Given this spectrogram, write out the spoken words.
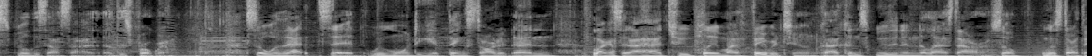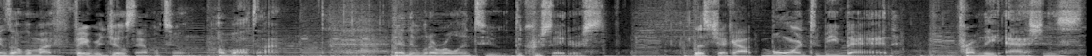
spill this outside of this program. So, with that said, we're going to get things started. And like I said, I had to play my favorite tune. I couldn't squeeze it in the last hour. So, we're going to start things off with my favorite Joe Sample tune of all time. And then we're going to roll into the Crusaders. Let's check out Born to Be Bad from the Ashes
